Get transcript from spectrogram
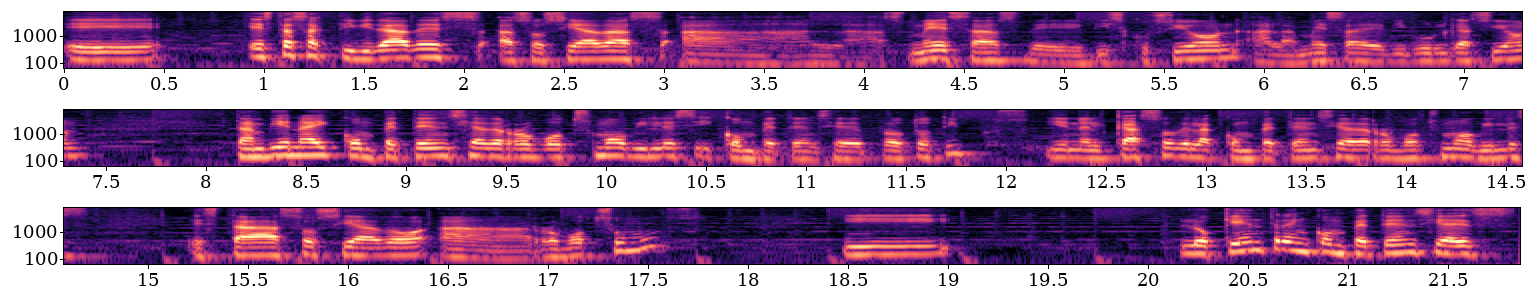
Eh, estas actividades asociadas a las mesas de discusión, a la mesa de divulgación, también hay competencia de robots móviles y competencia de prototipos. Y en el caso de la competencia de robots móviles está asociado a robots humos y lo que entra en competencia es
